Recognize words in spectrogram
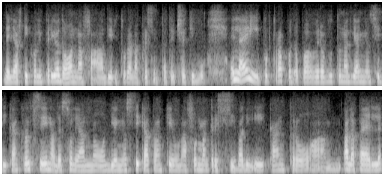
degli articoli per Io Donna, fa addirittura la presentatrice tv e lei purtroppo dopo aver avuto una diagnosi di cancro al seno adesso le hanno diagnosticato anche una forma aggressiva di cancro a, alla pelle,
